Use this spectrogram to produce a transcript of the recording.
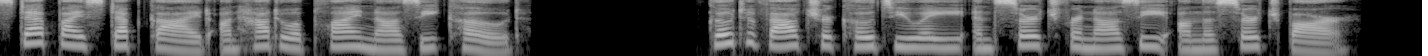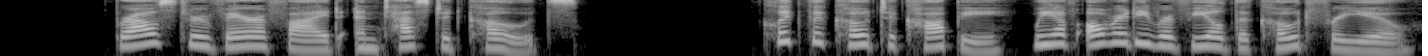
Step-by-step guide on how to apply Nazih code. Go to Voucher Codes UAE and search for Nazih on the search bar. Browse through verified and tested codes. Click the code to copy, we have already revealed the code for you.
